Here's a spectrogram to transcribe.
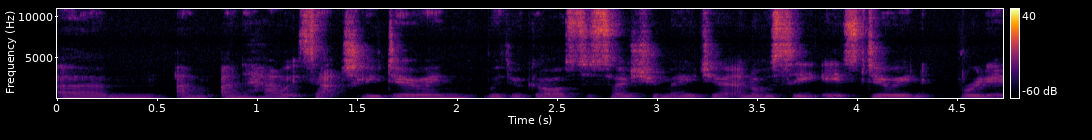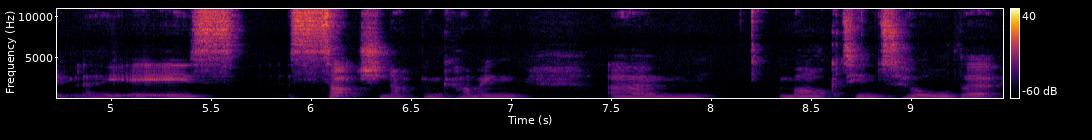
um, and, and, how it's actually doing with regards to social media, and obviously it's doing brilliantly. It is such an up and coming um, marketing tool that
